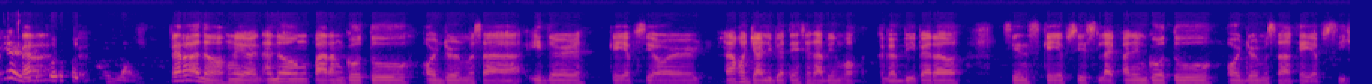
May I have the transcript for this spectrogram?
Yun, Pero- puro pagkain lang. Pero ano, ngayon, anong parang go-to order mo sa either KFC or, ako Jollibee at yung sinasabi mo kagabi, pero since KFC is life, ano yung go-to order mo sa KFC?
